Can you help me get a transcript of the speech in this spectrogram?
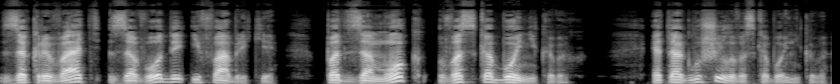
закрывать заводы и фабрики под замок Воскобойниковых. Это оглушило Воскобойникова,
